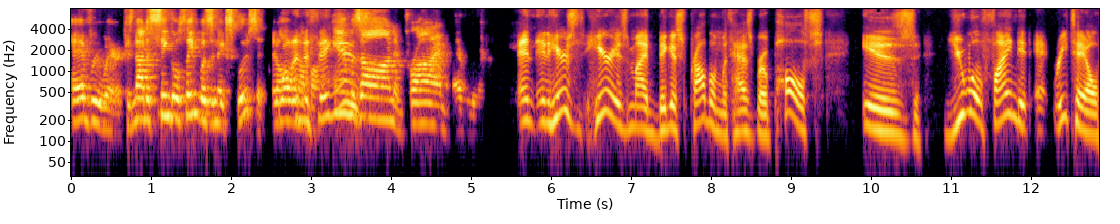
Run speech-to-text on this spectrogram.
everywhere because not a single thing was an exclusive. It well, and the thing Amazon is, and Prime and everywhere. And and here's here is my biggest problem with Hasbro Pulse is you will find it at retail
